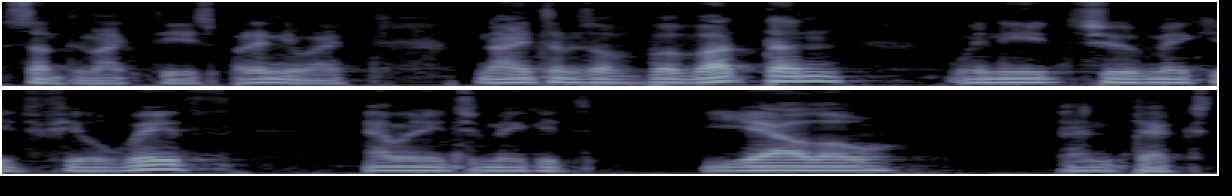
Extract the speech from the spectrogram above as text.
something like this. But anyway, now in terms of the button, we need to make it fill width and we need to make it yellow and text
